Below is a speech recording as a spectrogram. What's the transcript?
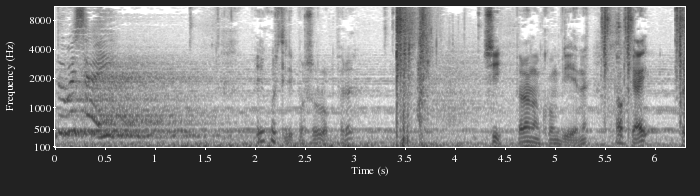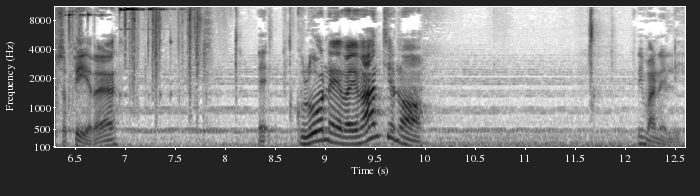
Dove sei? E io questi li posso rompere? Sì, però non conviene. Ok, per sapere, eh. eh. Culone, vai avanti o no? Rimane lì.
